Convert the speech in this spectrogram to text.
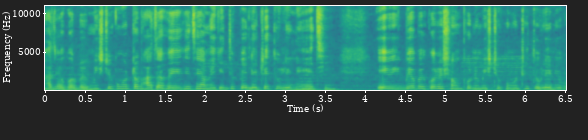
ভাজা করবে। মিষ্টি কুমড়োটা ভাজা হয়ে গেছে, আমি কিন্তু প্লেটে তুলে নিয়েছি। এইভাবে করে সম্পূর্ণ মিষ্টি কুমড়োটি তুলে নেব।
